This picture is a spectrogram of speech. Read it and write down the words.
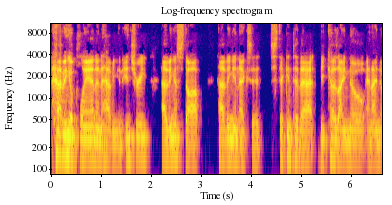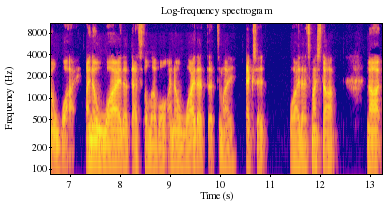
having a plan and having an entry, having a stop, having an exit, sticking to that because I know and I know why. I know why that that's the level. I know why that that's my exit, why that's my stop. Not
